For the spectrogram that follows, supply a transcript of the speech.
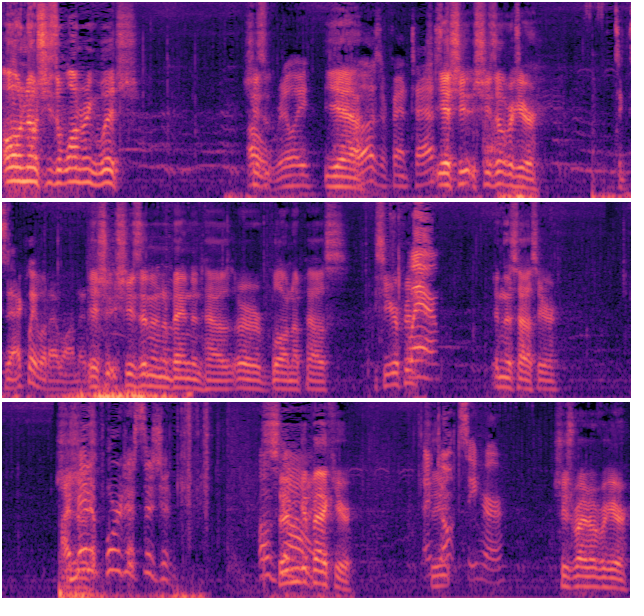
Oh no, she's a wandering witch. Oh, she's oh, really? yeah. Oh, those are fantastic. yeah, she she's over here. That's exactly what I wanted. Yeah, she, she's in an abandoned house or blown up house. You see her fish? Where? In this house here. I She's made a poor decision. Oh Sim, God. get back here. I See? don't see her. She's right over here.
